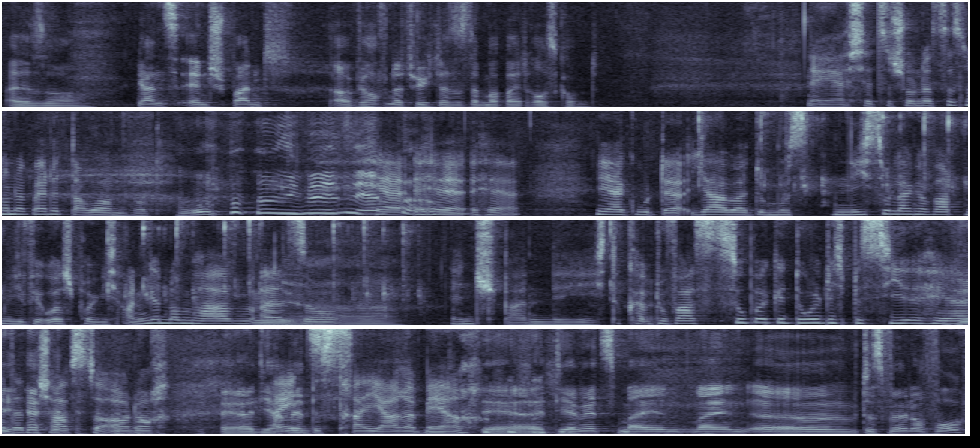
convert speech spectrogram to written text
Also ganz entspannt. Aber wir hoffen natürlich, dass es dann mal bald rauskommt. Naja, ich schätze schon, dass das noch eine Weile dauern wird. ich will es jetzt Ja, haben. Ja gut, äh, ja, aber du musst nicht so lange warten, wie wir ursprünglich angenommen haben. Also Ja. entspann dich. Du, du warst super geduldig bis hierher, dann schaffst du auch noch Ja, ein jetzt, bis drei Jahre mehr. Ja, die haben jetzt mein, mein äh, das World of War,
